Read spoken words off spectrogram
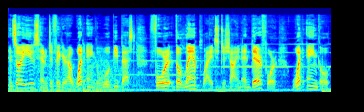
and so I use him to figure out what angle will be best for the lamplight to shine, and therefore what angle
